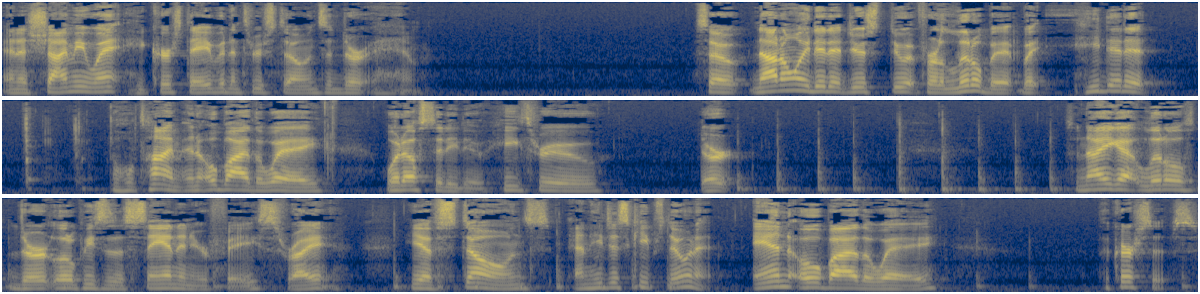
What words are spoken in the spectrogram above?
And as Shimei went, he cursed David and threw stones and dirt at him. So not only did it just do it for a little bit, but he did it the whole time. And oh, by the way, what else did he do? He threw dirt. So now you got little dirt, little pieces of sand in your face, right? You have stones, and he just keeps doing it. And oh, by the way, the curses.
